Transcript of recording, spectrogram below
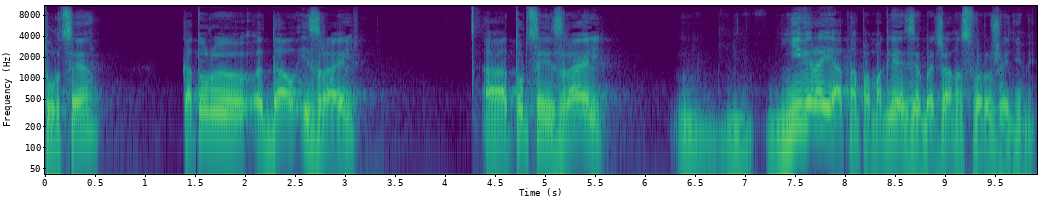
Турция, которую дал Израиль. Э, Турция и Израиль невероятно помогли Азербайджану с вооружениями.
